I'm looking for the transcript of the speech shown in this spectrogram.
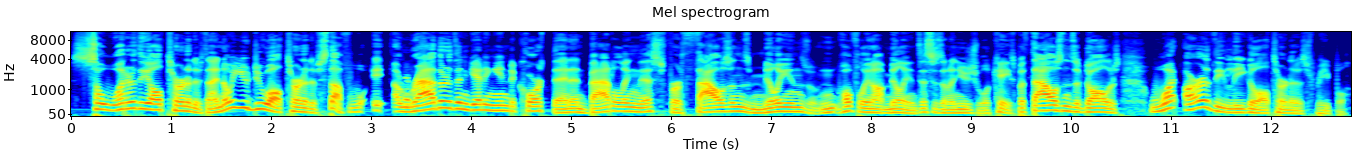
So, what are the alternatives? I know you do alternative stuff. Uh, rather than getting into court then and battling this for thousands, millions, mm, hopefully not millions, this is an unusual case, but thousands of dollars, what are the legal alternatives for people?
